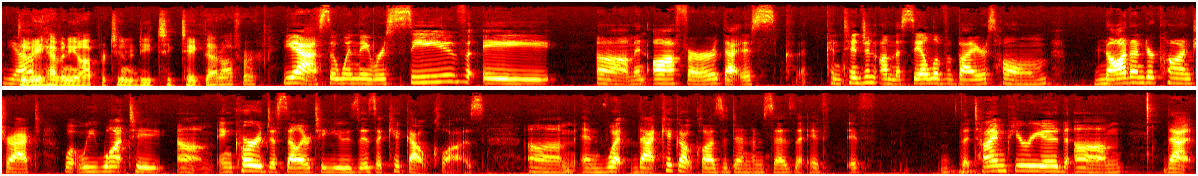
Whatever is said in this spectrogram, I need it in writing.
Do they have any opportunity to take that offer? Yeah, so when they receive a um, an offer that is c- contingent on the sale of a buyer's home, not under contract, what we want to um, encourage a seller to use is a kickout clause. Um, and what that kickout clause addendum says that if if the time period um, that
